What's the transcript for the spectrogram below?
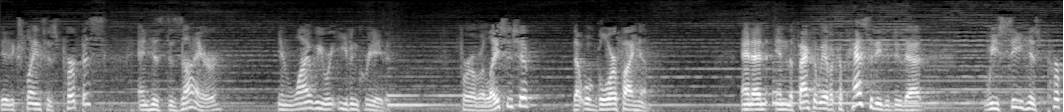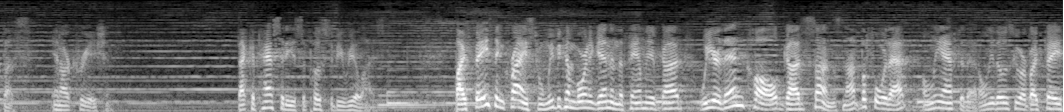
it explains his purpose and his desire in why we were even created. For a relationship that will glorify him. And in, in the fact that we have a capacity to do that, we see his purpose in our creation. That capacity is supposed to be realized. By faith in Christ, when we become born again in the family of God, we are then called God's sons. Not before that, only after that. Only those who are by faith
